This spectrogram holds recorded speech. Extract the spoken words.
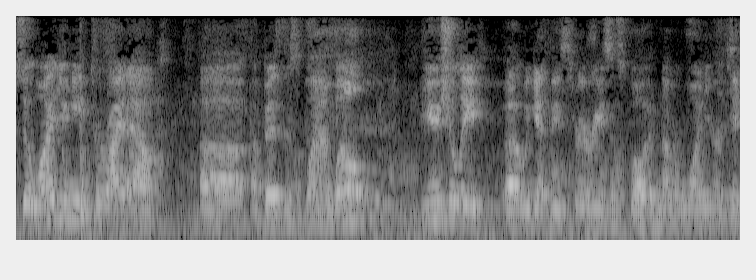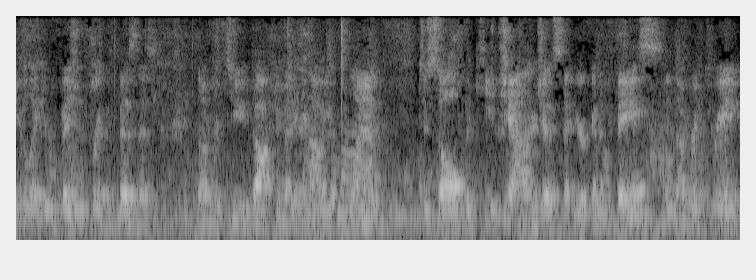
So why do you need to write out uh, a business plan? Well, usually uh, we get these three reasons quoted. Number one, you articulate your vision for the business. Number two, you document how you plan to solve the key challenges that you're going to face. And number three,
